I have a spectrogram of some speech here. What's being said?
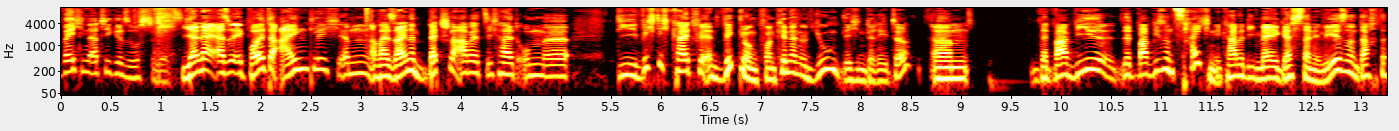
welchen Artikel suchst du jetzt? Ja, na, also ich wollte eigentlich, ähm, weil seine Bachelorarbeit sich halt um äh, die Wichtigkeit für Entwicklung von Kindern und Jugendlichen drehte. Ähm, das war wie, das war wie so ein Zeichen. Ich habe die Mail gestern gelesen und dachte,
